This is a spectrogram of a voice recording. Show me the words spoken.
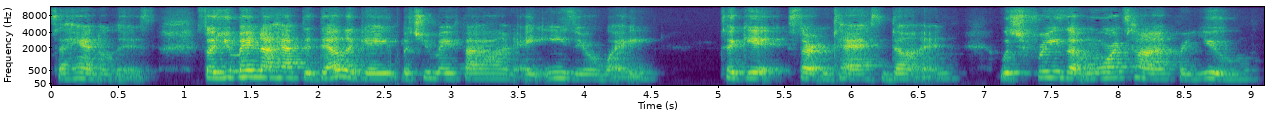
to handle this. So you may not have to delegate, but you may find a easier way to get certain tasks done, which frees up more time for you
